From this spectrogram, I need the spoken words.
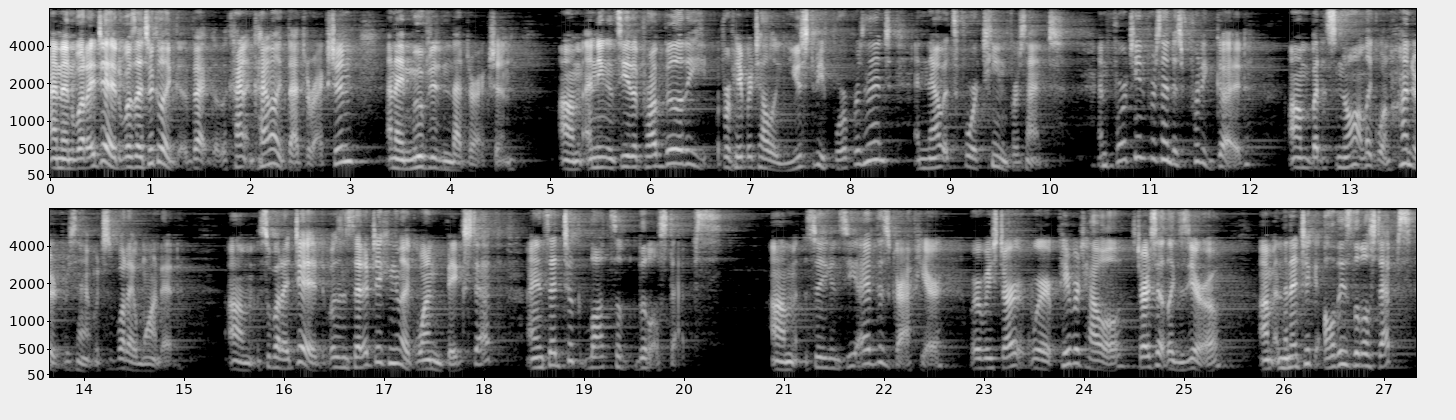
And then what I did was I took like that kind of, kind of like that direction and I moved it in that direction. Um, and you can see the probability for paper towel used to be 4% and now it's 14%. And 14% is pretty good, um, but it's not like 100%, which is what I wanted. Um, so what I did was instead of taking like one big step, I instead took lots of little steps. Um, so you can see I have this graph here where we start, where paper towel starts at like zero, um, and then I take all these little steps,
